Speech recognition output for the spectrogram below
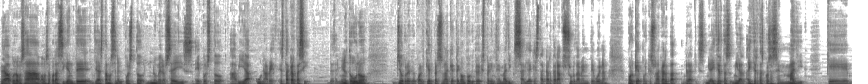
Venga, pues vamos a, vamos a por la siguiente, ya estamos en el puesto número 6, he puesto Había una vez. Esta carta sí, desde el minuto 1 yo creo que cualquier persona que tenga un poquito de experiencia en Magic sabía que esta carta era absurdamente buena. ¿Por qué? Porque es una carta gratis. Mira, hay ciertas, mirad, hay ciertas cosas en Magic que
